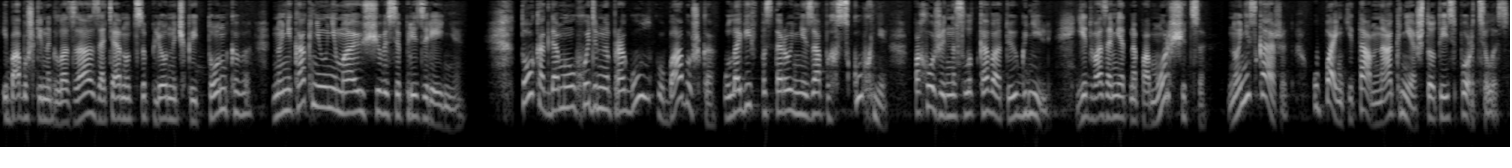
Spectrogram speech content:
и бабушкины глаза затянутся пленочкой тонкого, но никак не унимающегося презрения. То, когда мы уходим на прогулку, бабушка, уловив посторонний запах с кухни, похожий на сладковатую гниль, едва заметно поморщится, но не скажет «У Паньки там на окне что-то испортилось»,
